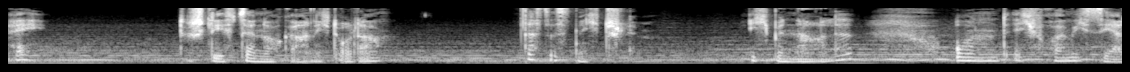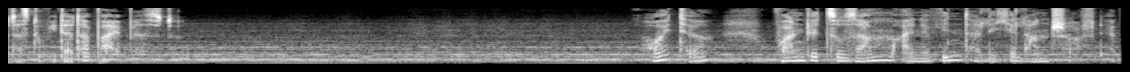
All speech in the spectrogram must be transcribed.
Hey, du schläfst ja noch gar nicht, oder? Das ist nicht schlimm. Ich bin Nale und ich freue mich sehr, dass du wieder dabei bist. Heute wollen wir zusammen eine winterliche Landschaft erkunden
